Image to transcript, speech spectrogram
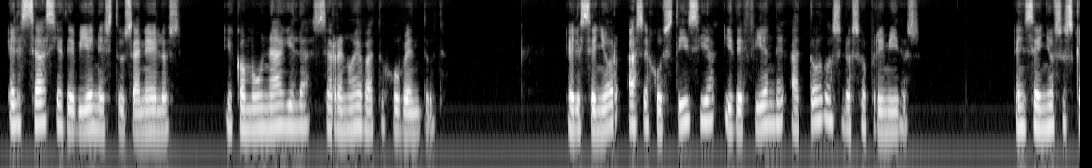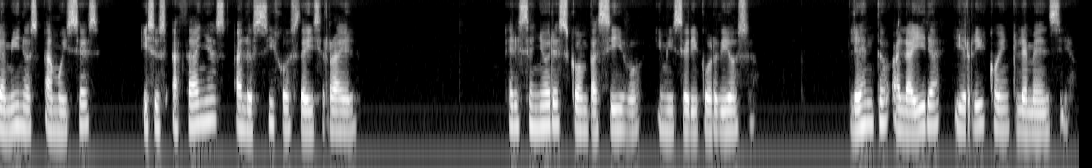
Él sacia de bienes tus anhelos y como un águila se renueva tu juventud. El Señor hace justicia y defiende a todos los oprimidos. Enseñó sus caminos a Moisés y sus hazañas a los hijos de Israel. El Señor es compasivo y misericordioso lento a la ira y rico en clemencia.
